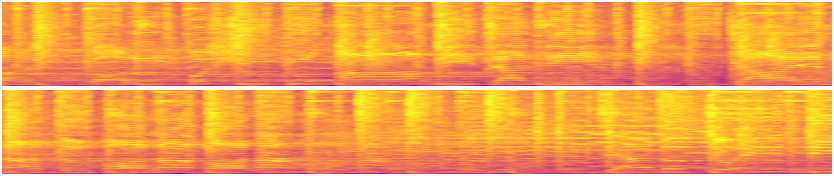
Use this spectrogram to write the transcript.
আমার গল্প শুধু আমি জানি। যায় না তো বলা বলা। যেন চৈতি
